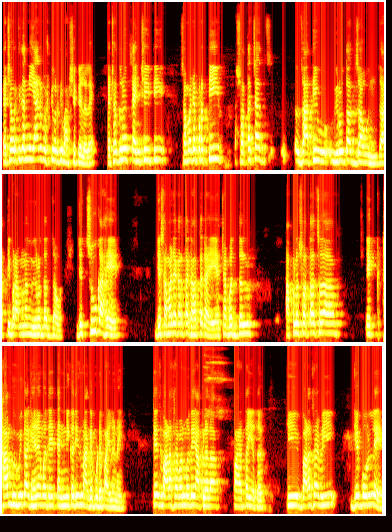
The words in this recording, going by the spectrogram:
त्याच्यावरती त्यांनी याच गोष्टीवरती भाष्य केलेलं आहे. त्याच्यातूनच त्यांची ती समाजाप्रती स्वतःच्या जाती विरोधात जाऊन जाती ब्राह्मणांविरोधात जाऊन जे चूक आहे जे समाजाकरता घातक आहे याच्याबद्दल आपलं स्वतःचा एक ठाम भूमिका घेण्यामध्ये त्यांनी कधीच मागे पुढे पाहिलं नाही. तेच बाळासाहेबांमध्ये आपल्याला पाहता येतं. की बाळासाहेब ही जे बोलले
